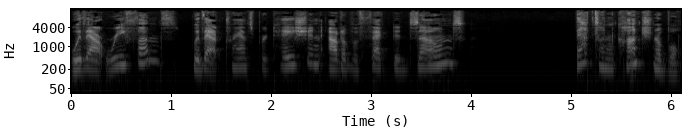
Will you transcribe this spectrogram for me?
without refunds, without transportation out of affected zones that's unconscionable.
